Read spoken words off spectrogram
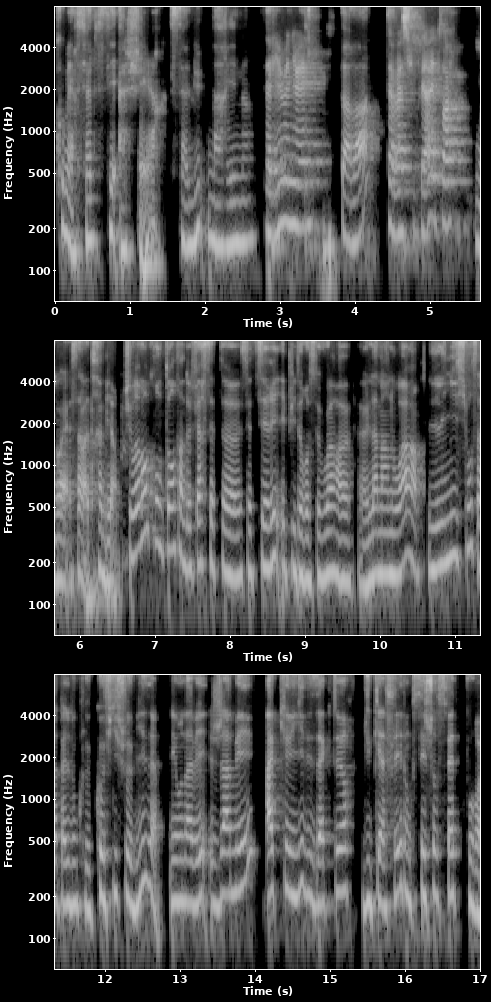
commercial CHR. Salut Marine. Salut Emmanuel. Ça va? Ça va super et toi? Ouais, ça va très bien. Je suis vraiment contente de faire cette, euh, cette série et puis de recevoir euh, euh, La Main Noire. L'émission s'appelle donc le Coffee Showbiz et on n'avait jamais accueilli des acteurs du café. Donc c'est chose faite pour,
